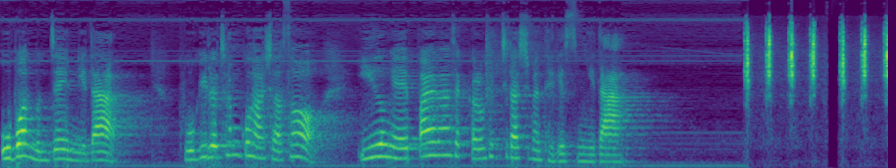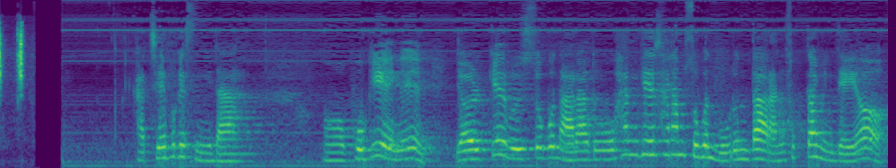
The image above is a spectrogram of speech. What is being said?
5번 문제입니다. 보기를 참고하셔서 이응에 빨간 색깔로 색칠하시면 되겠습니다. 같이 해보겠습니다. 어, 보기에는 10개 물속은 알아도 한개 사람 속은 모른다 라는 속담인데요.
